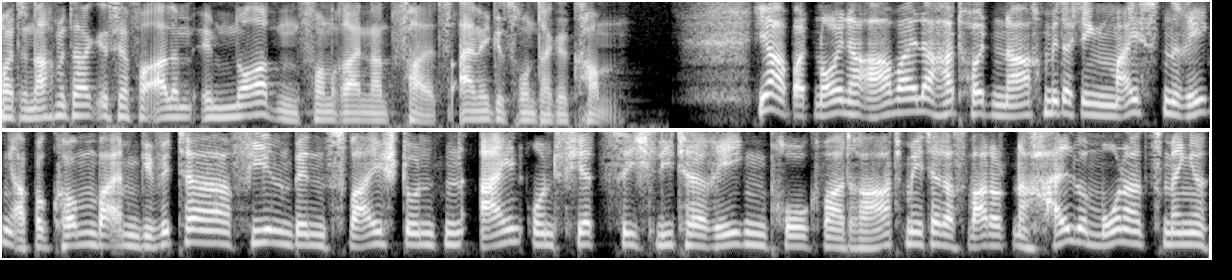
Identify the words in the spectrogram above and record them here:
heute Nachmittag ist ja vor allem im Norden von Rheinland-Pfalz einiges runtergekommen. Ja, Bad Neuenahr-Ahrweiler hat heute Nachmittag den meisten Regen abbekommen. Bei einem Gewitter fielen binnen zwei Stunden 41 Liter Regen pro Quadratmeter. Das war dort eine halbe Monatsmenge,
